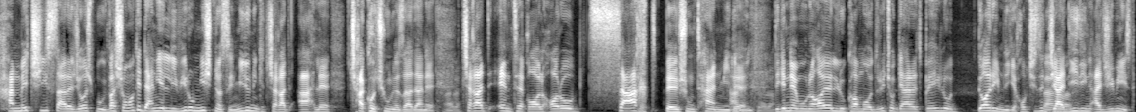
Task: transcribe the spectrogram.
همه چیز سر جاش بود. و شما که دنیل لیوی رو می‌شناسین می‌دونین که چقدر اهل چک و چونه زدنه. آره. چقدر انتقال ها رو سخت بهشون تن میده. دیگه نمونه های لوکا مودریچ و گرت بیل رو داریم دیگه. خب چیز بله. جدید این عجیب نیست.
